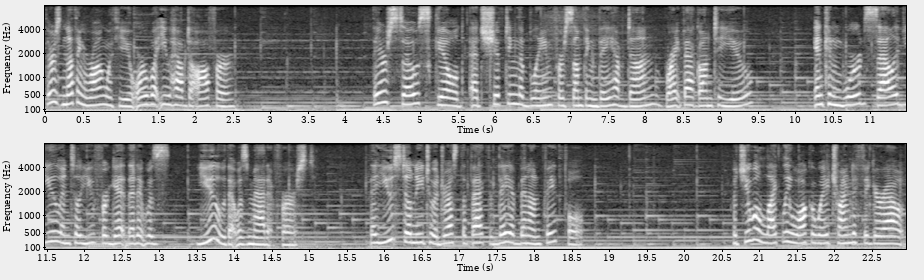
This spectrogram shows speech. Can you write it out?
There's nothing wrong with you or what you have to offer. They are so skilled at shifting the blame for something they have done right back onto you and can word salad you until you forget that it was you that was mad at first. That you still need to address the fact that they have been unfaithful. But you will likely walk away trying to figure out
